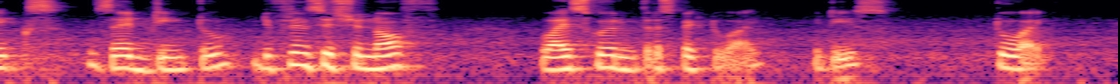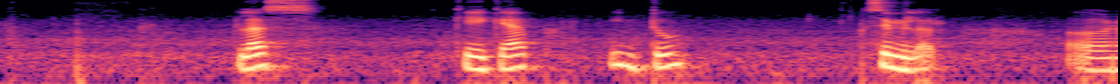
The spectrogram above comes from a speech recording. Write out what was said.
x z into differentiation of y square with respect to y it is 2i plus k cap into similar. Uh,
